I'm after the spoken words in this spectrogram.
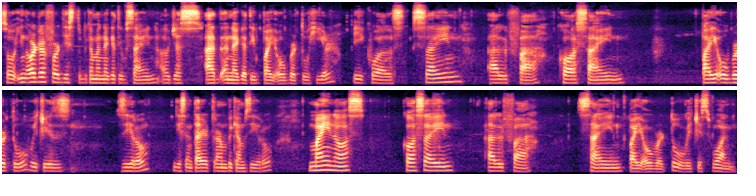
So in order for this to become a negative sign, I'll just add a negative pi over 2 here equals sine alpha cosine pi over 2 which is 0 this entire term becomes 0, minus cosine alpha sine pi over 2 which is 1.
